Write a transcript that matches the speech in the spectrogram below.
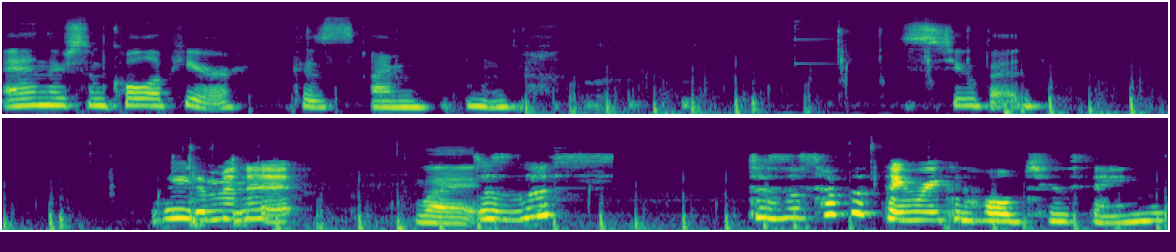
And there's some coal up here, because I'm mm, stupid. Wait a minute. What? Does this does this have the thing where you can hold two things?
